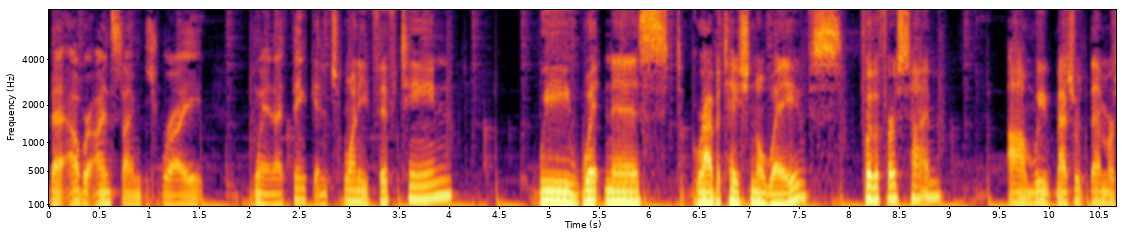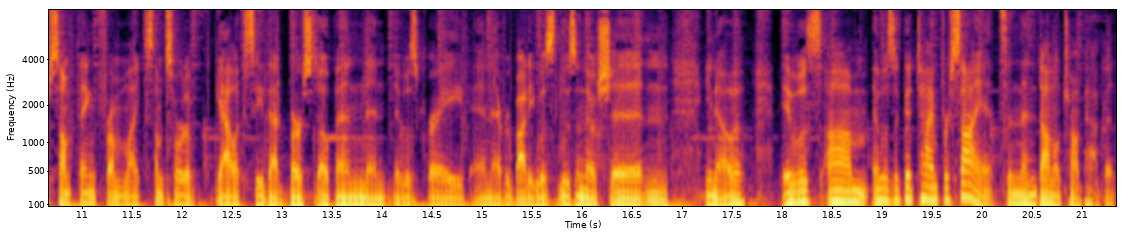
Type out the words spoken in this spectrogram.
that Albert Einstein was right when I think in 2015 we witnessed gravitational waves for the first time. Um, we measured them or something from like some sort of galaxy that burst open, and it was great, and everybody was losing their shit, and you know, it was um, it was a good time for science. And then Donald Trump happened,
